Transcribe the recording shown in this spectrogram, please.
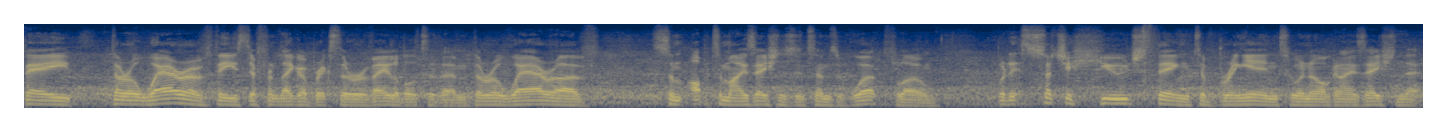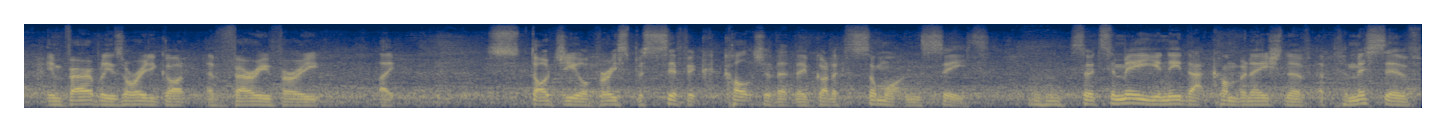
they, they're aware of these different Lego bricks that are available to them. They're aware of some optimizations in terms of workflow, but it's such a huge thing to bring into an organization that invariably has already got a very, very like stodgy or very specific culture that they've got to somewhat unseat. Mm-hmm. So to me, you need that combination of a permissive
